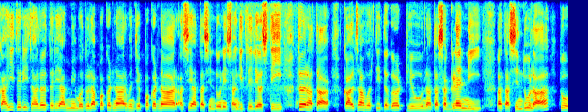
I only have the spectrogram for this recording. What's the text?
काही जरी झालं तरी आम्ही मधूला पकडणार म्हणजे पकडणार असे आता सिंधूने सांगितलेले असते. तर आता काळजावरती दगड ठेवून आता सगळ्यांनी आता सिंधूला तो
